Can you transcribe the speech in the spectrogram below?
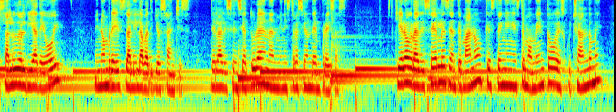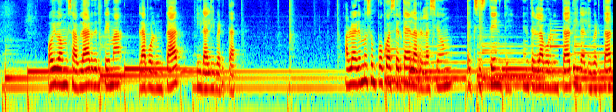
Saludo el día de hoy. Mi nombre es Dalila Vadillo Sánchez, de la licenciatura en Administración de Empresas. Quiero agradecerles de antemano que estén en este momento escuchándome. Hoy vamos a hablar del tema la voluntad y la libertad. Hablaremos un poco acerca de la relación existente entre la voluntad y la libertad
